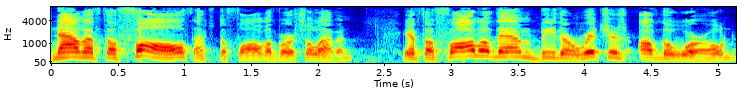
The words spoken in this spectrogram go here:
now, if the fall, that's the fall of verse 11, if the fall of them be the riches of the world,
